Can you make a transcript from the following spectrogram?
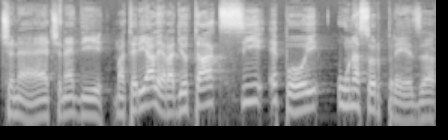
ce n'è, eh? ce n'è di materiale, radiotaxi e poi una sorpresa.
